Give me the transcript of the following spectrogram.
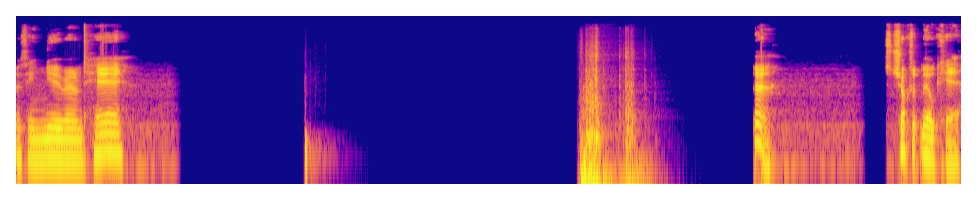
Nothing new around here. Ah. It's chocolate milk here.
